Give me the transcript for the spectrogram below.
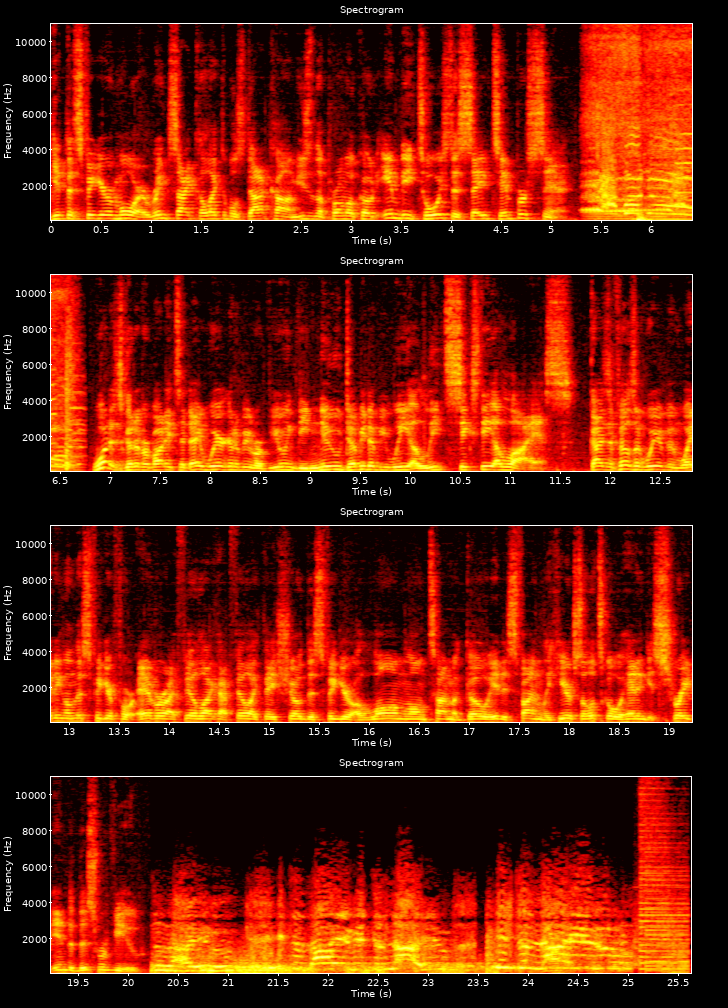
Get this figure and more at ringsidecollectibles.com using the promo code MDTOYS to save 10%. What is good everybody? Today we're going to be reviewing the new WWE Elite 60 Elias. Guys, it feels like we have been waiting on this figure forever. I feel like I feel like they showed this figure a long, long time ago. It is finally here, so let's go ahead and get straight into this review. It's alive! It's alive! It's alive! It's alive!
